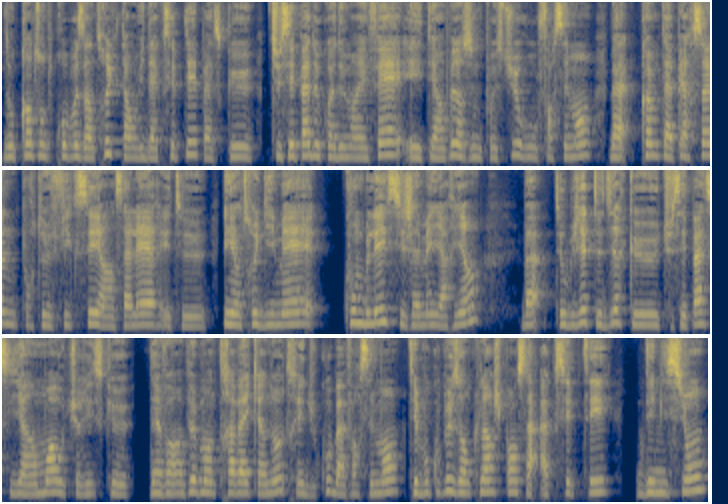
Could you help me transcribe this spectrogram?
Donc quand on te propose un truc, t'as envie d'accepter parce que tu sais pas de quoi demain est fait et t'es un peu dans une posture où forcément, bah comme t'as personne pour te fixer un salaire et te et entre guillemets combler si jamais il y a rien, bah t'es obligé de te dire que tu sais pas s'il y a un mois où tu risques d'avoir un peu moins de travail qu'un autre. Et du coup bah forcément t'es beaucoup plus enclin je pense à accepter des missions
